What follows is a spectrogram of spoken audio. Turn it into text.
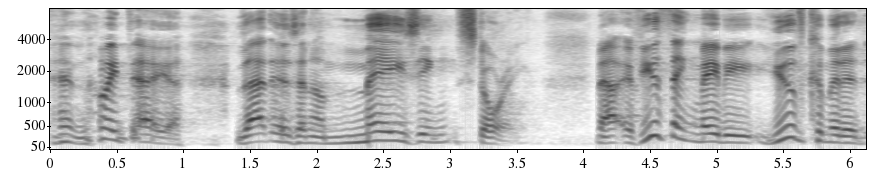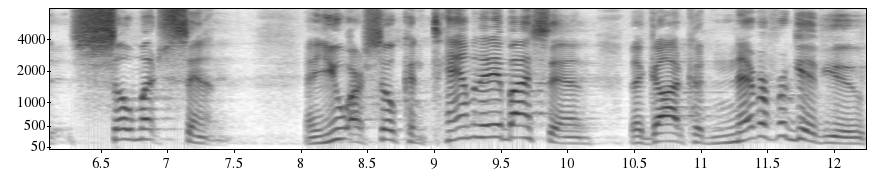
And let me tell you, that is an amazing story. Now, if you think maybe you've committed so much sin and you are so contaminated by sin that God could never forgive you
